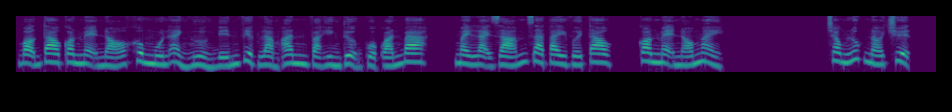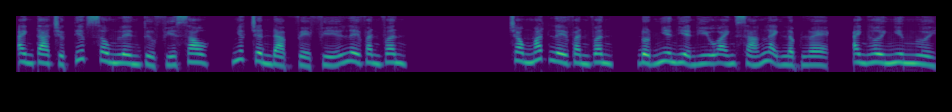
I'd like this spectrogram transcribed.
bọn tao con mẹ nó không muốn ảnh hưởng đến việc làm ăn và hình tượng của quán bar, mày lại dám ra tay với tao, con mẹ nó mày. Trong lúc nói chuyện, anh ta trực tiếp xông lên từ phía sau, nhấc chân đạp về phía Lê Văn Vân. Trong mắt Lê Văn Vân, đột nhiên hiện hữu ánh sáng lạnh lập lòe, anh hơi nghiêng người,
